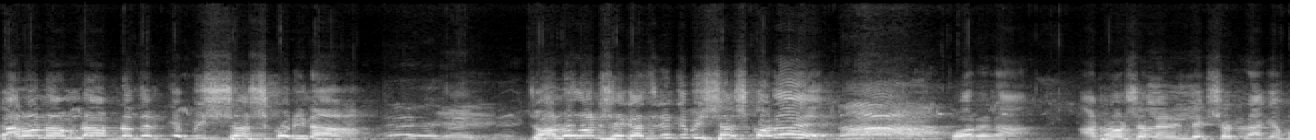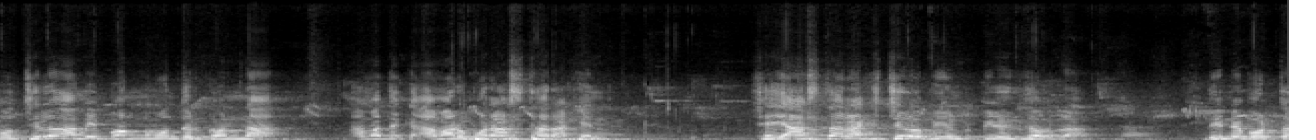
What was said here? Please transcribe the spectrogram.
কারণ আমরা আপনাদেরকে বিশ্বাস করি না। জনগণ শেখ হাসিনাকে বিশ্বাস করে? করে না। আঠারো সালের ইলেকশনের আগে বলছিল, আমি বঙ্গবন্ধুর কন্যা। আমাদেরকে, আমার উপর আস্থা রাখেন। সেই আস্থা রাখছিল বিরোধী দলরা। দিনে ভোট তো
